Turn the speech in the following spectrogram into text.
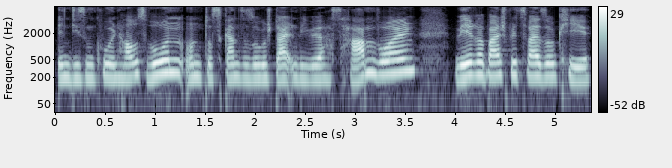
in diesem coolen Haus wohnen und das Ganze so gestalten, wie wir es haben wollen, wäre beispielsweise okay.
